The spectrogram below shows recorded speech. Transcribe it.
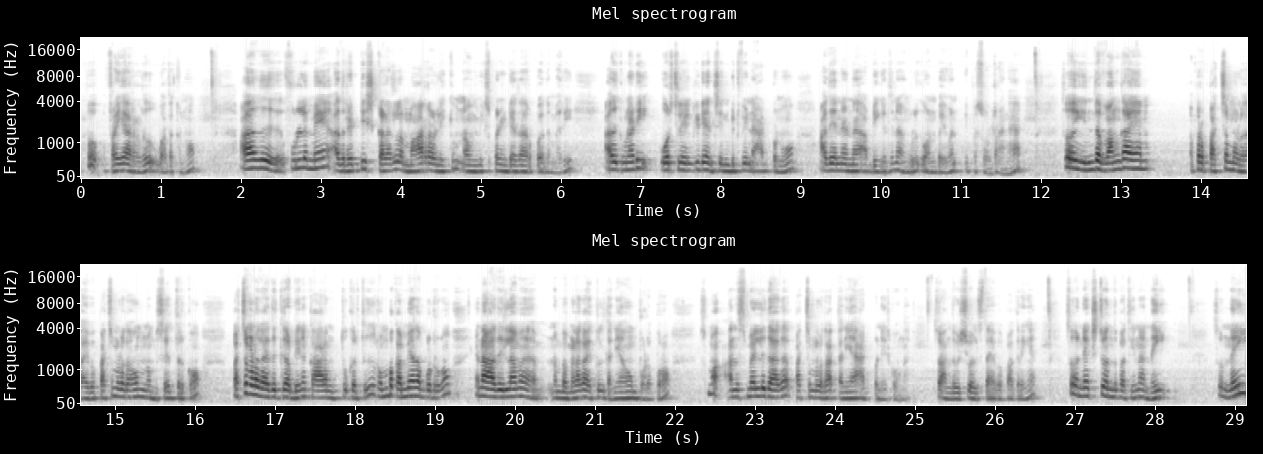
இப்போது ஃப்ரை ஆகிற அளவு வதக்கணும். அது ஃபுல்லுமே அது ரெட்டிஷ் கலரில் மாறுற வரைக்கும் நம்ம மிக்ஸ் பண்ணிகிட்டே தான் இருப்போம் இந்த மாதிரி. அதுக்கு முன்னாடி ஒரு சில இன்க்ரீடியன்ஸ் இன் பிட்வீன் ஆட் பண்ணுவோம். அது என்னென்ன அப்படிங்கிறது நான் உங்களுக்கு ஒன் பை ஒன் இப்போ சொல்கிறாங்க ஸோ இந்த வெங்காயம் அப்புறம் பச்சை மிளகாய். இப்போ பச்சை மிளகாவும் நம்ம சேர்த்துருக்கோம். பச்சை மிளகாய் எதுக்கு அப்படின்னா காரம் தூக்கிறதுக்கு ரொம்ப கம்மியாக தான் போட்டிருக்கோம். ஏன்னா அது இல்லாமல் நம்ம மிளகாய் தூள் தனியாகவும் போட போகிறோம் சும்மா அந்த ஸ்மெல்லுக்காக பச்சை மிளகாய் தனியாக ஆட் பண்ணியிருக்கோங்க ஸோ அந்த விஷுவல்ஸ் தான் இப்போ பார்க்குறீங்க ஸோ நெக்ஸ்ட் வந்து பார்த்திங்கன்னா நெய். ஸோ நெய்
